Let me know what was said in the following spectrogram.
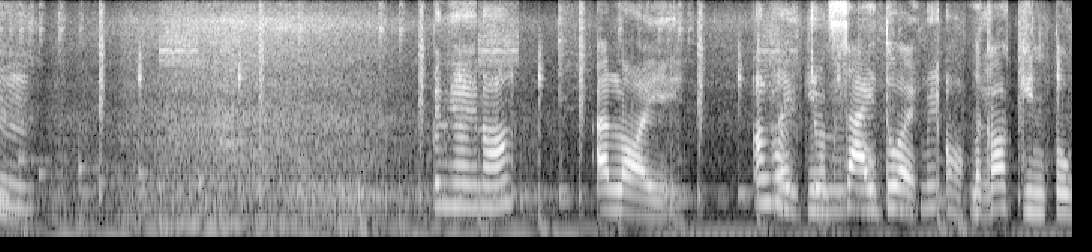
มมเป็นไงน้อง อร่อย อร่อยได้กินจนไส้ด้วยเราพูไม่ออกเยแล้วก็กินตรง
